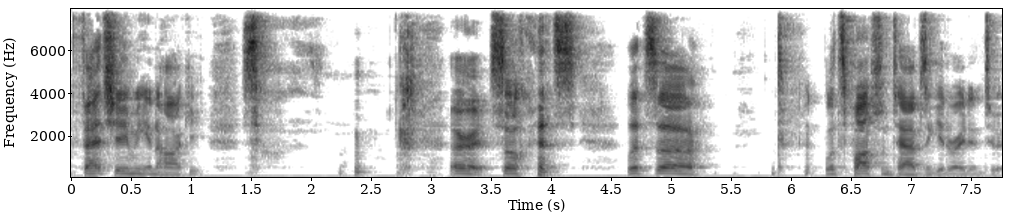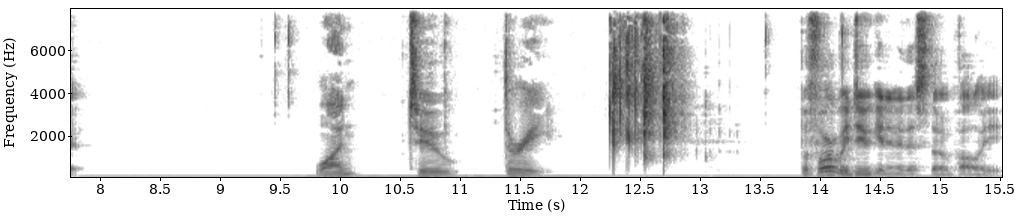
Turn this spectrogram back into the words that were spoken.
Fat shaming in hockey. So, all right, so let's let's uh let's pop some tabs and get right into it. One, two, three. Before we do get into this, though, Paulie,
